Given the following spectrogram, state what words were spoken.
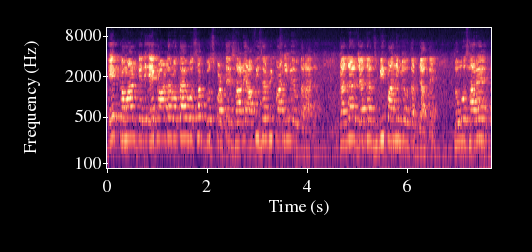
ایک کمانڈ کے لیے ایک آرڈر ہوتا ہے، وہ سب گھس پڑتے ہیں۔ سارے آفیسر بھی پانی میں اتر آ جاتے ہیں۔ کرنل جنرلز بھی پانی میں اتر جاتے ہیں۔ تو وہ سارے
